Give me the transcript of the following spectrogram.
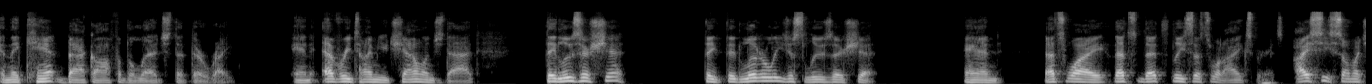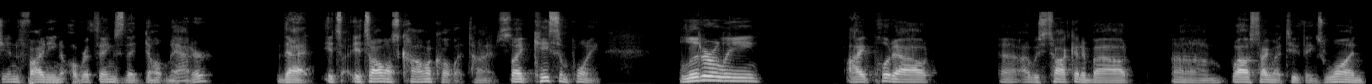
and they can't back off of the ledge that they're right. And every time you challenge that they lose their shit. They they literally just lose their shit. And that's why that's that's at least that's what i experience. I see so much infighting over things that don't matter that it's it's almost comical at times. Like case in point, literally, I put out. Uh, I was talking about. Um, well, I was talking about two things. One,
